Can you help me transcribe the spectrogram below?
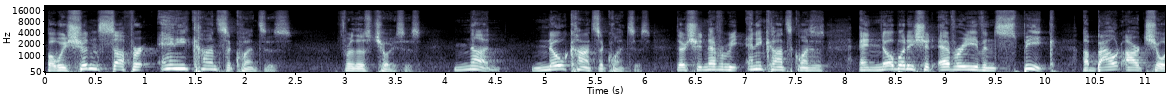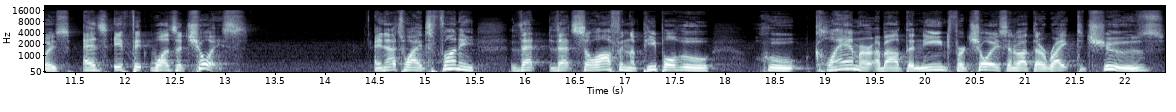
but we shouldn't suffer any consequences for those choices. None. No consequences. There should never be any consequences, and nobody should ever even speak about our choice as if it was a choice. And that's why it's funny that that so often the people who who clamor about the need for choice and about their right to choose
